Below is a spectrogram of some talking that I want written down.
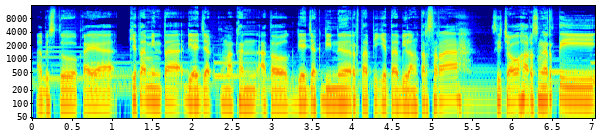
Habis itu kayak kita minta diajak makan atau diajak dinner tapi kita bilang terserah, si cowok harus ngerti.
